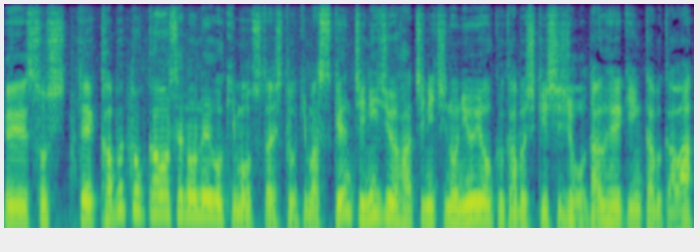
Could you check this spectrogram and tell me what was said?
えー、そして株と為替の値動きもお伝えしておきます。現地28日のニューヨーク株式市場ダウ平均株価は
